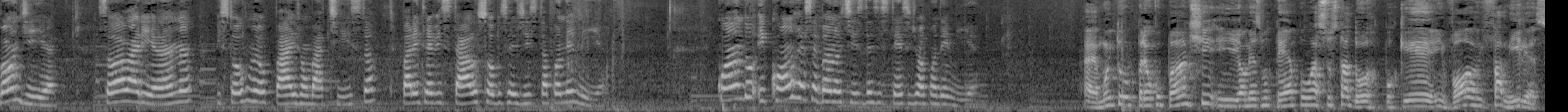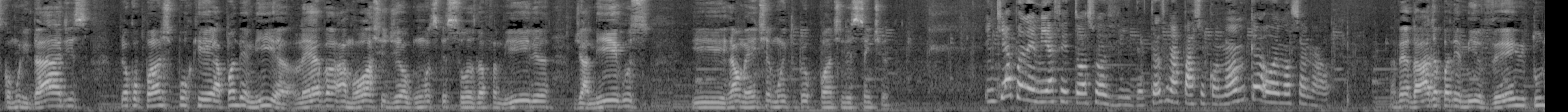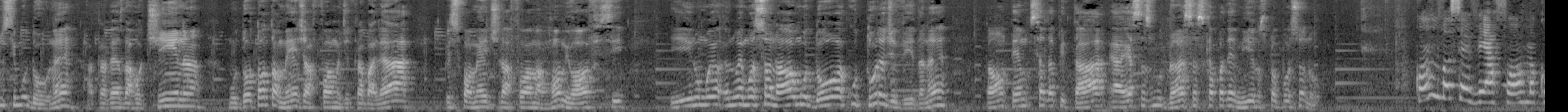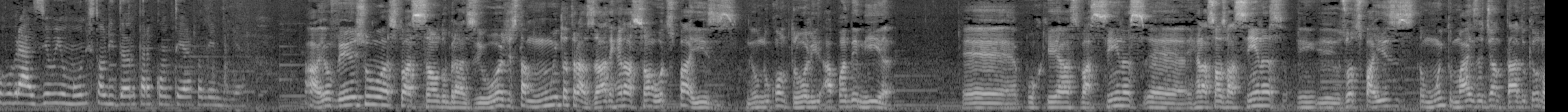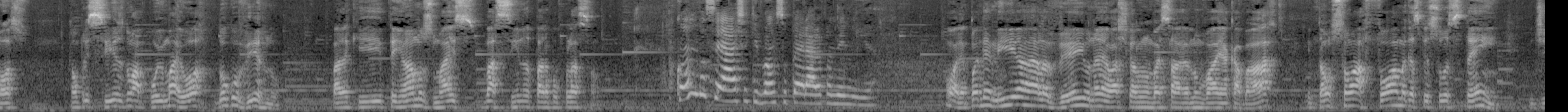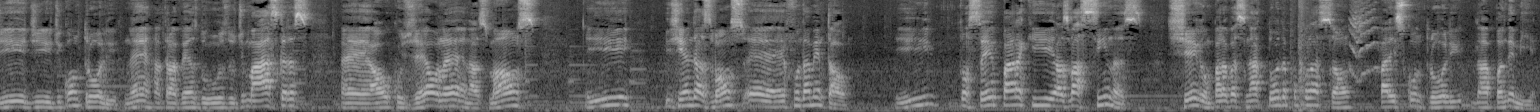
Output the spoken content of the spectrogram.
Bom dia, sou a Mariana, estou com meu pai, João Batista, para entrevistá-lo sobre os registros da pandemia. Quando e como recebeu a notícia da existência de uma pandemia? É muito preocupante e ao mesmo tempo assustador, porque envolve famílias, comunidades. Preocupante porque a pandemia leva à morte de algumas pessoas da família, de amigos, e realmente é muito preocupante nesse sentido. Em que a pandemia afetou a sua vida, tanto na parte econômica ou emocional? Na verdade, a pandemia veio e tudo se mudou, né? Através da rotina, mudou totalmente a forma de trabalhar, principalmente da forma home office. E no, no emocional mudou a cultura de vida, né? Então temos que se adaptar a essas mudanças que a pandemia nos proporcionou. Como você vê a forma como o Brasil e o mundo estão lidando para conter a pandemia? Ah, eu vejo a situação do Brasil hoje está muito atrasada em relação a outros países no, controle à pandemia. É, porque as vacinas, é, em relação às vacinas, e, e os outros países estão muito mais adiantados que o nosso. Então precisa de um apoio maior do governo para que tenhamos mais vacina para a população. Como você acha que vão superar a pandemia? Olha, a pandemia ela veio, né? Eu acho que ela não vai, não vai acabar. Então são a forma que as pessoas têm de, de, de controle, né? Através do uso de máscaras, é, álcool gel né? nas mãos e higiene das mãos é, é fundamental. E torcer para que as vacinas chegam para vacinar toda a população para esse controle da pandemia.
